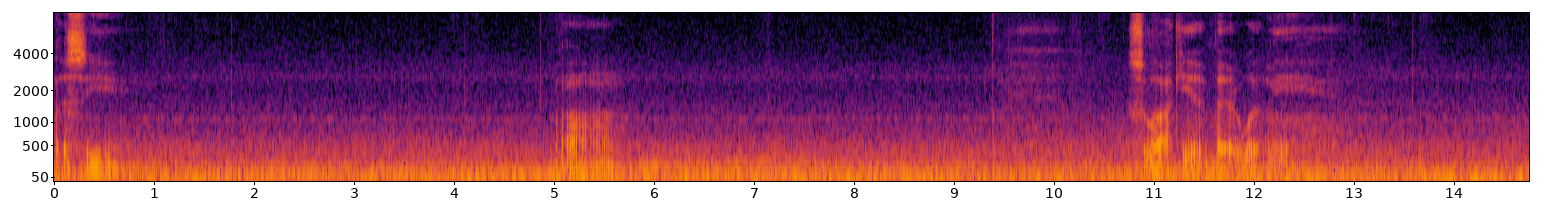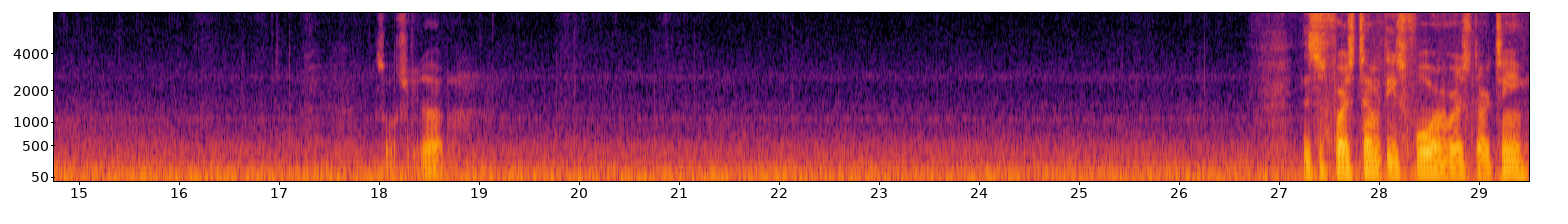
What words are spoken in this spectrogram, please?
let's see. Um, Slovakia, bear with me. Switch it up. This is First Timothy 4 and verse 13.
